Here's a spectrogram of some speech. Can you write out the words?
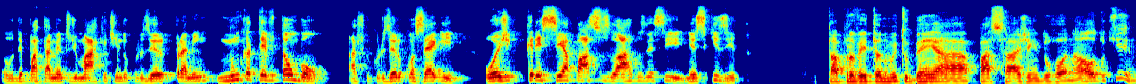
o departamento de marketing do Cruzeiro, que para mim nunca teve tão bom. Acho que o Cruzeiro consegue hoje crescer a passos largos nesse, nesse quesito. Está aproveitando muito bem a passagem do Ronaldo, que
